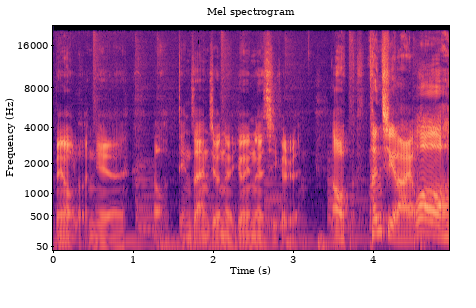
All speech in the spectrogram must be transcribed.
没有了，你哦点赞就那永远那几个人。哦，喷起来哇！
